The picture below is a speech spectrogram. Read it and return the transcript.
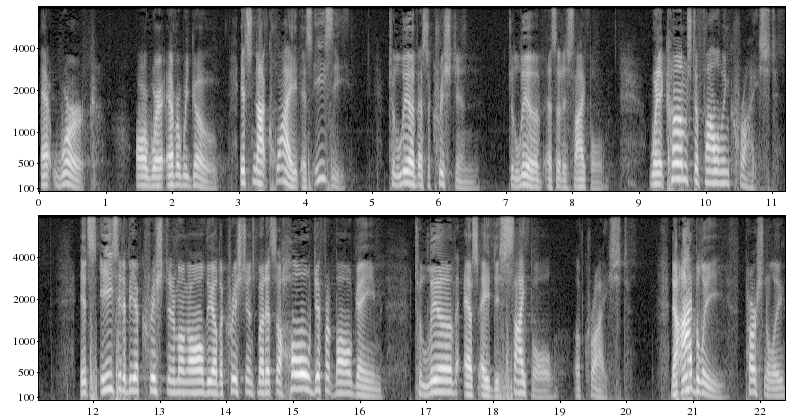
at work, or wherever we go. It's not quite as easy to live as a Christian, to live as a disciple. When it comes to following Christ, it's easy to be a Christian among all the other Christians, but it's a whole different ball game to live as a disciple of Christ. Now, I believe personally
